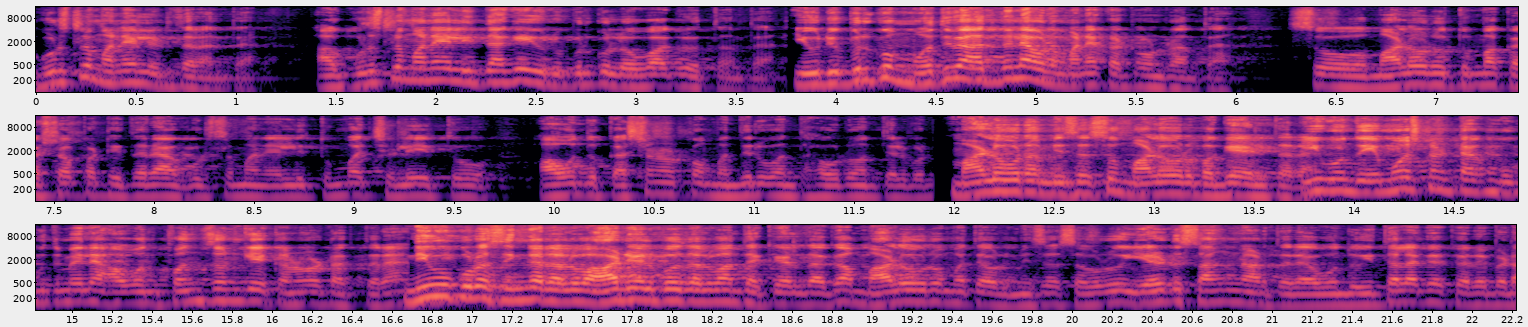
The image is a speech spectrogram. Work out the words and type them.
ಗುಡ್ಸ್ಲು ಮನೆಯಲ್ಲಿ ಇರ್ತಾರಂತೆ ಆ ಗುಡ್ಸ್ಲು ಮನೆಯಲ್ಲಿ ಇದ್ದಾಗೆ ಇವ್ರಿಬ್ರಿಗೂ ಲವ್ ಆಗಿರುತ್ತಂತೆ. ಇವ್ರಿಬ್ರಿಗೂ ಮದುವೆ ಆದ್ಮೇಲೆ ಅವ್ರ ಮನೆ ಕಟ್ಕೊಂಡ್ರಂತೆ. ಸೊ ಮಾಡೋರು ತುಂಬ ಕಷ್ಟಪಟ್ಟಿದ್ದಾರೆ. ಆ ಗುಡಿಸಲು ಮನೆಯಲ್ಲಿ ತುಂಬ ಚಳಿ ಇತ್ತು. ಆ ಒಂದು ಕಷ್ಟ ನೋಡ್ಕೊಂಡ್ ಬಂದಿರುವಂತಹವ್ರು ಅಂತ ಹೇಳ್ಬಿಟ್ಟು. ಮಾಡೋರ ಮಿಸಸ್ ಮಾಡೋರ ಬಗ್ಗೆ ಹೇಳ್ತಾರೆ. ಈ ಒಂದು ಎಮೋಷನಲ್ ಟಾಕ್ ಮುಗಿದ ಮೇಲೆ ಆ ಒಂದು ಫನ್ಗೆ ಕನ್ವರ್ಟ್ ಆಗ್ತಾರೆ. ನೀವು ಕೂಡ ಸಿಂಗರ್ ಅಲ್ವಾ, ಹಾಡು ಹೇಳ್ಬೋದಲ್ವಾ ಅಂತ ಕೇಳಿದಾಗ ಮಾಡೋರು ಮತ್ತೆ ಅವ್ರ ಮಿಸಸ್ ಅವರು ಎರಡು ಸಾಂಗ್ ನಾಡ್ತಾರೆ ಒಂದು ಇತಲಕ ಕರೆಬೇಡ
